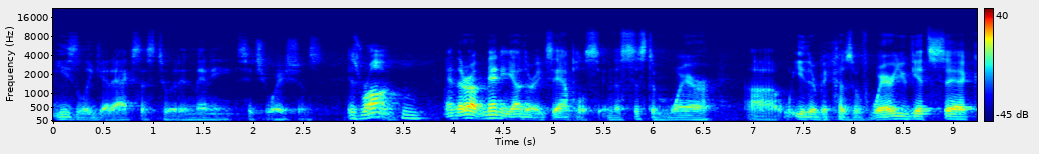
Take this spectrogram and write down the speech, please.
easily get access to it in many situations is wrong. Mm. And there are many other examples in the system where, uh, either because of where you get sick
